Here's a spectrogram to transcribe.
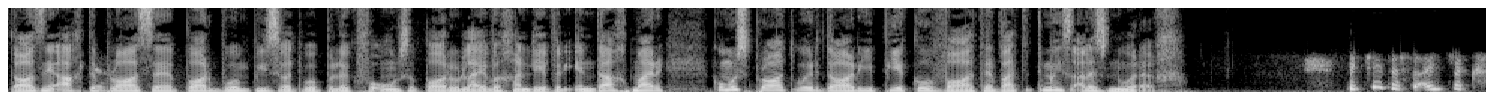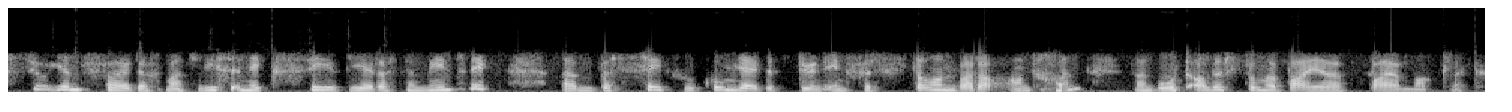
Daar's nie agterplase 'n paar boontjies wat hopelik vir ons 'n paar olywe gaan lewer eendag, maar kom ons praat oor daardie pekelwater. Wat het 'n mens alles nodig? Weet jy, dit is eintlik so eenvoudig, Matlies, en ek sê weer as 'n mens net um, besef hoekom jy dit doen en verstaan wat daar aangaan, dan word alles sommer baie baie maklik.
